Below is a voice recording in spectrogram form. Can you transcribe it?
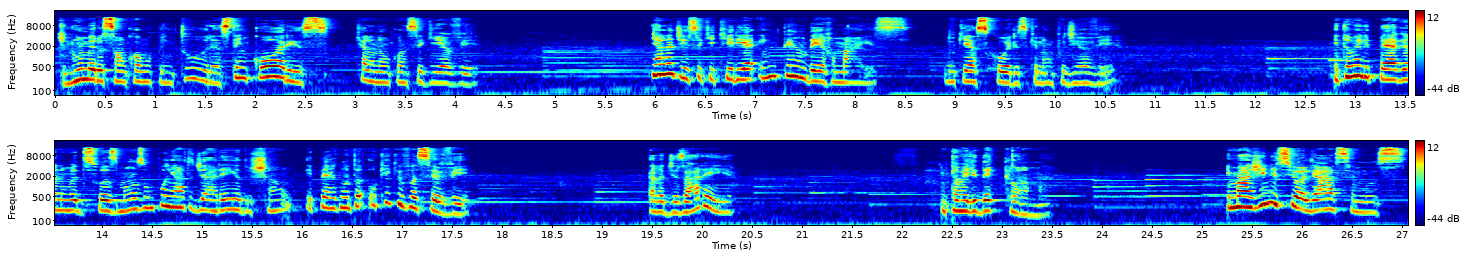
Que números são como pinturas, têm cores que ela não conseguia ver. E ela disse que queria entender mais do que as cores que não podia ver. Então ele pega numa de suas mãos um punhado de areia do chão e pergunta: O que que você vê? Ela diz: areia. Então ele declama. Imagine se olhássemos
